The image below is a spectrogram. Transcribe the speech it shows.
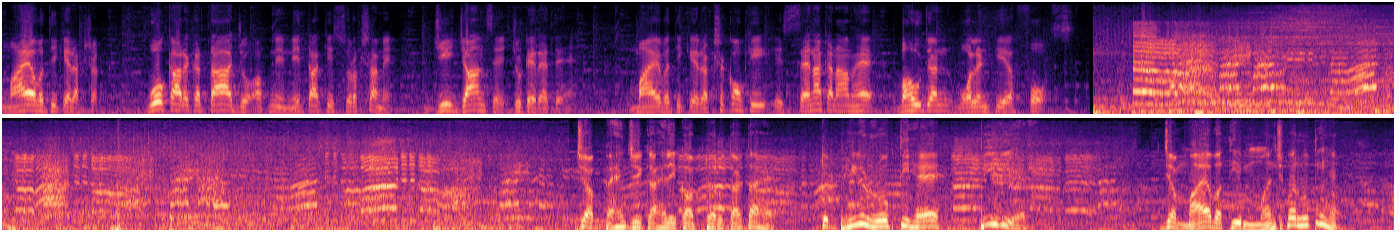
मायावती के रक्षक। वो कार्यकर्ता जो अपने नेता की सुरक्षा में जी जान से जुटे रहते हैं। मायावती के रक्षकों की इस सेना का नाम है बहुजन वॉलंटियर फोर्स। जब बहन जी का हेलीकॉप्टर उतरता है तो भीड़ रोकती है बीवीएफ जब मायावती मंच पर होती हैं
